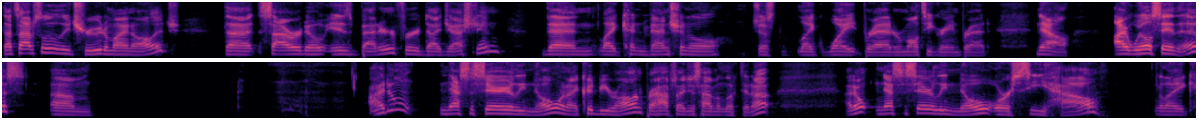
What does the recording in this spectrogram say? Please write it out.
that's absolutely true to my knowledge. That sourdough is better for digestion than like conventional, just like white bread or multigrain bread. Now, I will say this. Um, I don't necessarily know, and I could be wrong. Perhaps I just haven't looked it up. I don't necessarily know or see how like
